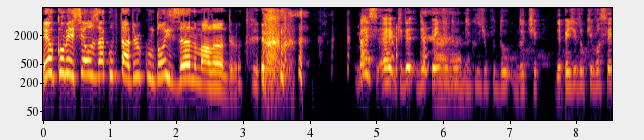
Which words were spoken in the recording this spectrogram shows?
Eu comecei a usar computador com dois anos, malandro. Mas é que de- depende do, Caralho. do tipo do, do tipo. Depende do que você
